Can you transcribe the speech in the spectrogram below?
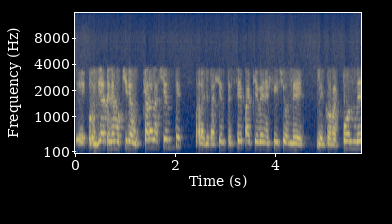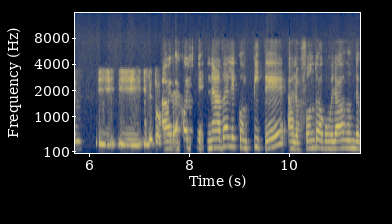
Eh, hoy día tenemos que ir a buscar a la gente para que la gente sepa qué beneficios le, le corresponden, y, le toca. Ahora, Jorge, nada le compite a los fondos acumulados donde,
